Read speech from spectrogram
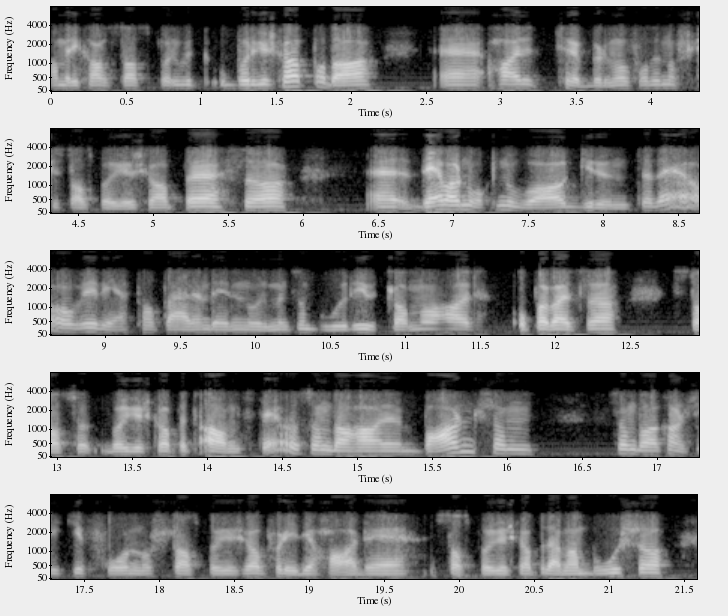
amerikansk statsborgerskap, og da har trøbbel med å få det norske statsborgerskapet. Så det var nok noe av grunnen til det. Og vi vet at det er en del nordmenn som bor i utlandet og har opparbeidet seg statsborgerskap et annet sted, og som da har barn som, som, da kanskje ikke får norsk statsborgerskap fordi de har det statsborgerskapet der man bor. Så eh,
